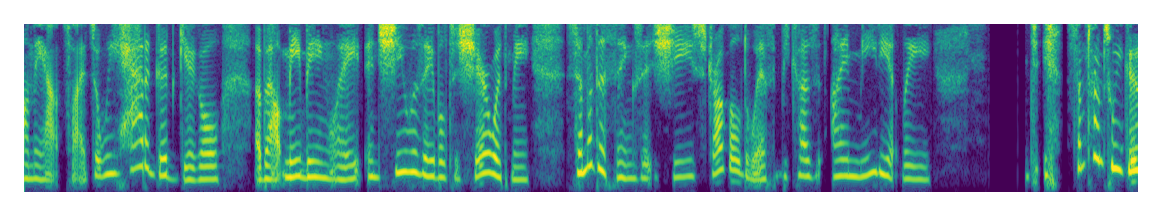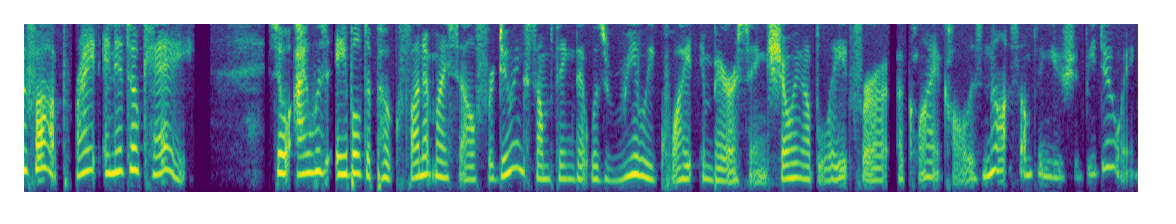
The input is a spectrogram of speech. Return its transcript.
on the outside. So we had a good giggle about me being late, and she was able to share with me some of the things that she struggled with because I immediately, sometimes we goof up, right? And it's okay. So I was able to poke fun at myself for doing something that was really quite embarrassing. Showing up late for a, a client call is not something you should be doing.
